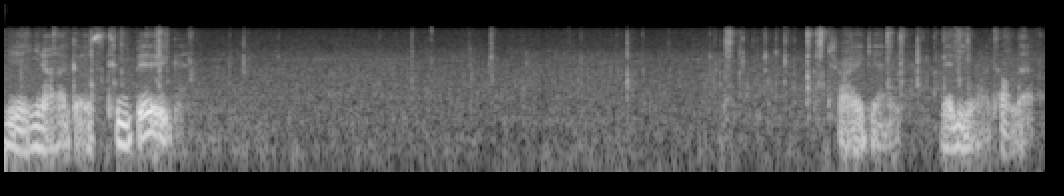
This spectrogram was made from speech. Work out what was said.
you, you know how it goes. Too big. try again. Maybe you want to tell them that.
